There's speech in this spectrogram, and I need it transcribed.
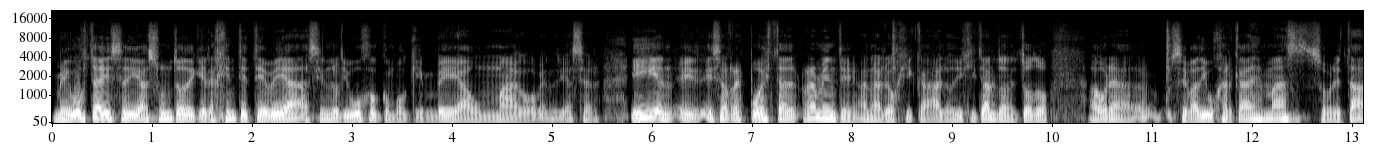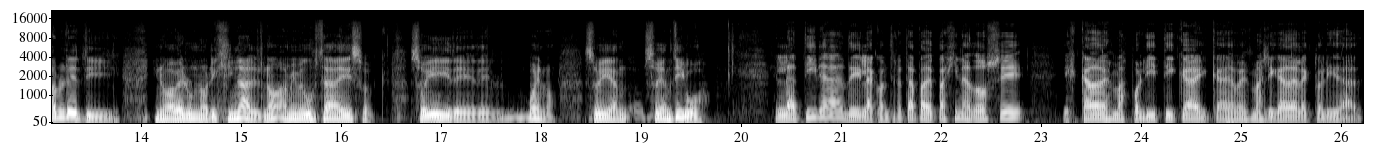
me gusta ese asunto de que la gente te vea haciendo el dibujo como quien ve a un mago, vendría a ser. Y eh, esa respuesta realmente analógica a lo digital, donde todo ahora se va a dibujar cada vez más sobre tablet y, no va a haber un original, ¿no? A mí me gusta eso. Soy de, bueno, soy, soy antiguo. La tira de la contratapa de página 12 es cada vez más política y cada vez más ligada a la actualidad.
